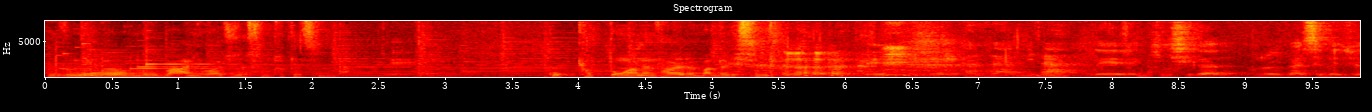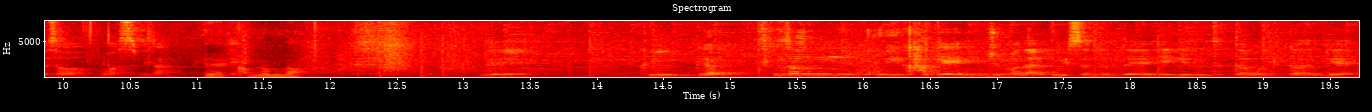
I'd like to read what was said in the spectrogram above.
그 손님 여러분들이 많이 와주셨으면 좋겠습니다. 꼭 협동하는 사회를 만들겠습니다. 네, 감사합니다. 네, 긴 시간 오늘 말씀해 주셔서 고맙습니다. 예, 감사합니다. 네. 그 그냥 생선구이 가게인 줄만 알고 있었는데 얘기를 듣다 보니까 이게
